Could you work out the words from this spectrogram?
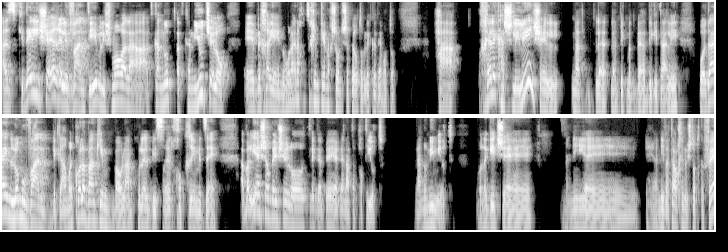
אז כדי להישאר רלוונטי ולשמור על העדכניות שלו אה, בחיינו, אולי אנחנו צריכים כן לחשוב לשפר אותו ולקדם אותו. החלק השלילי של להנפיק מטבע דיגיטלי הוא עדיין לא מובן לגמרי, כל הבנקים בעולם כולל בישראל חוקרים את זה, אבל יש הרבה שאלות לגבי הגנת הפרטיות ואנונימיות. בוא נגיד שאני אה, אני ואתה הולכים לשתות קפה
